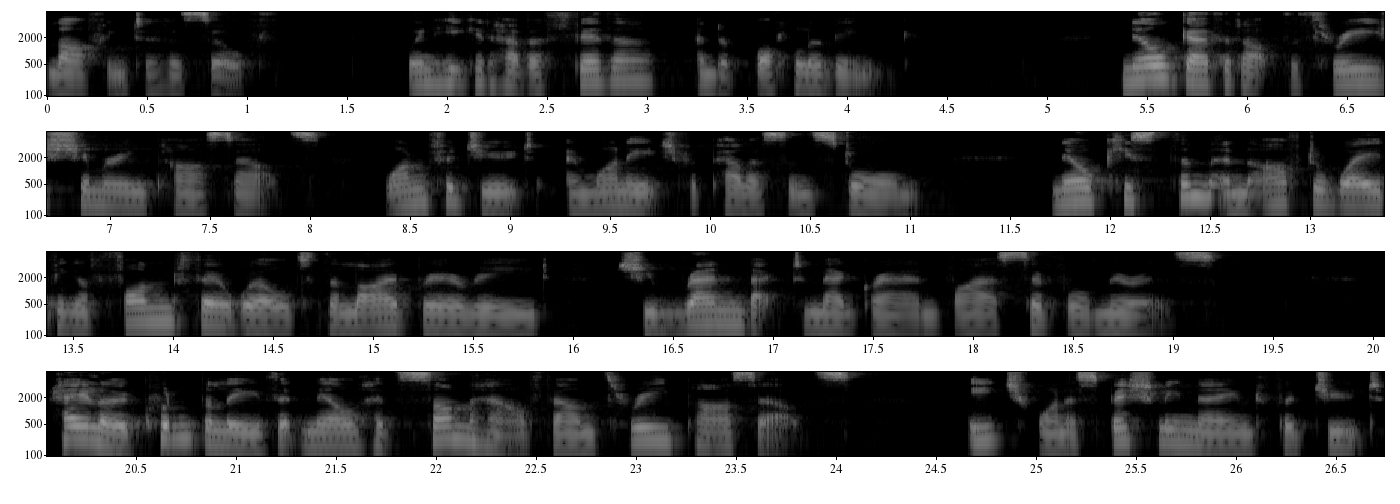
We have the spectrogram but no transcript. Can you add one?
laughing to herself, when he could have a feather and a bottle of ink? Nell gathered up the three shimmering pass outs, one for Jute and one each for Palace and Storm. Nell kissed them, and after waving a fond farewell to the library she ran back to Magran via several mirrors. Halo couldn't believe that Nell had somehow found three passouts, each one especially named for Jute,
